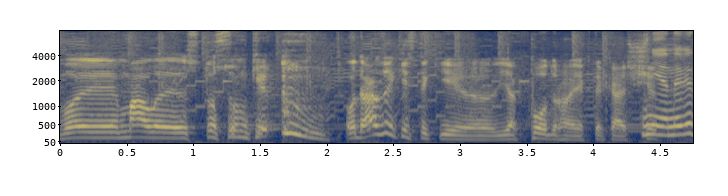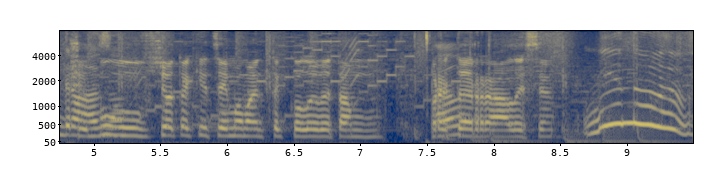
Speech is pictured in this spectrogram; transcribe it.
ви мали стосунки одразу якісь такі, е, як подруга, як ти кажеш? Чи- Ні, не відразу. Чи був все-таки цей момент, коли ви там притиралися? Ні, ну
